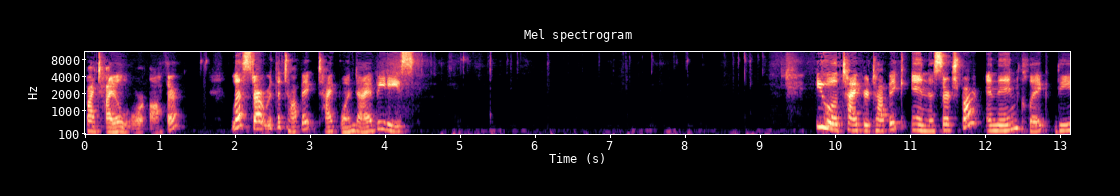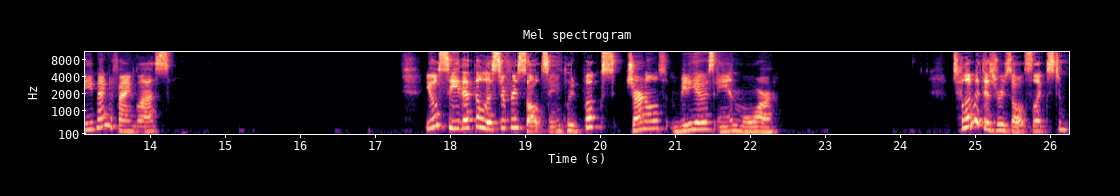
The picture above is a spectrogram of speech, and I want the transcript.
by title or author. Let's start with the topic type 1 diabetes. You will type your topic in the search bar and then click the magnifying glass. You'll see that the list of results include books, journals, videos, and more. To limit these results list to,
